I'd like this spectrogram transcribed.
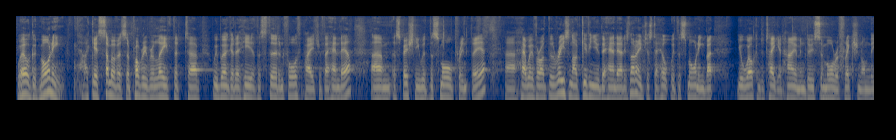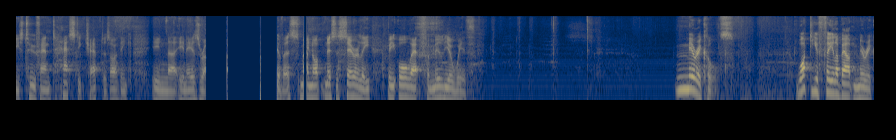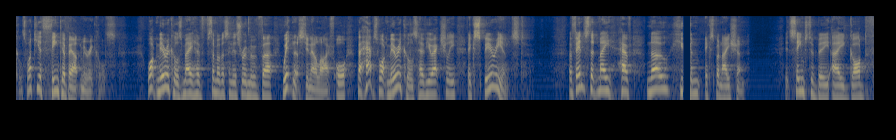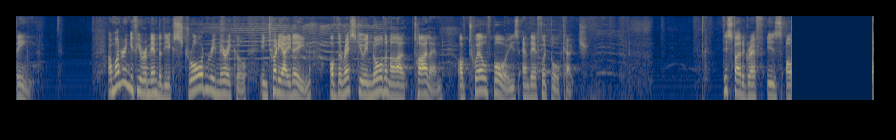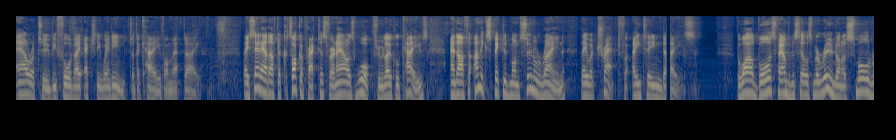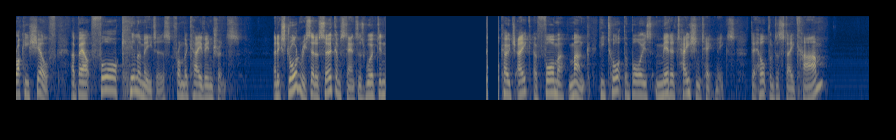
Well, good morning. I guess some of us are probably relieved that uh, we weren't going to hear this third and fourth page of the handout, um, especially with the small print there. Uh, however, the reason I've given you the handout is not only just to help with this morning, but you're welcome to take it home and do some more reflection on these two fantastic chapters, I think, in, uh, in Ezra. Many of us may not necessarily be all that familiar with. Miracles. What do you feel about miracles? What do you think about miracles? What miracles may have some of us in this room have uh, witnessed in our life? Or perhaps what miracles have you actually experienced? Events that may have no human explanation. It seems to be a God thing. I'm wondering if you remember the extraordinary miracle in 2018 of the rescue in northern Thailand of 12 boys and their football coach. This photograph is of an hour or two before they actually went into the cave on that day. They set out after soccer practice for an hour's walk through local caves, and after unexpected monsoonal rain, they were trapped for 18 days. The wild boars found themselves marooned on a small rocky shelf about four kilometres from the cave entrance. An extraordinary set of circumstances worked in. Coach Ake, a former monk, he taught the boys meditation techniques to help them to stay calm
